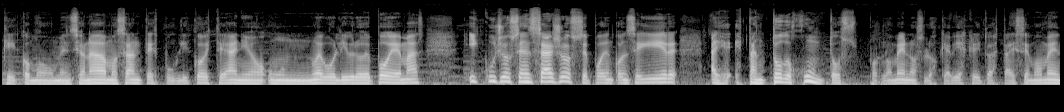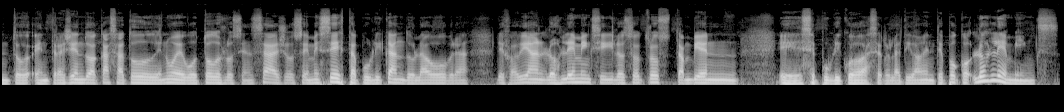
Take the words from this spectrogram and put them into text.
que como mencionábamos antes publicó este año un nuevo libro de poemas y cuyos ensayos se pueden conseguir, eh, están todos juntos, por lo menos los que había escrito hasta ese momento, en Trayendo a casa todo de nuevo, todos los ensayos. MC está publicando la obra de Fabián, Los Lemmings y los otros también eh, se publicó hace relativamente poco. Los Lemmings,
